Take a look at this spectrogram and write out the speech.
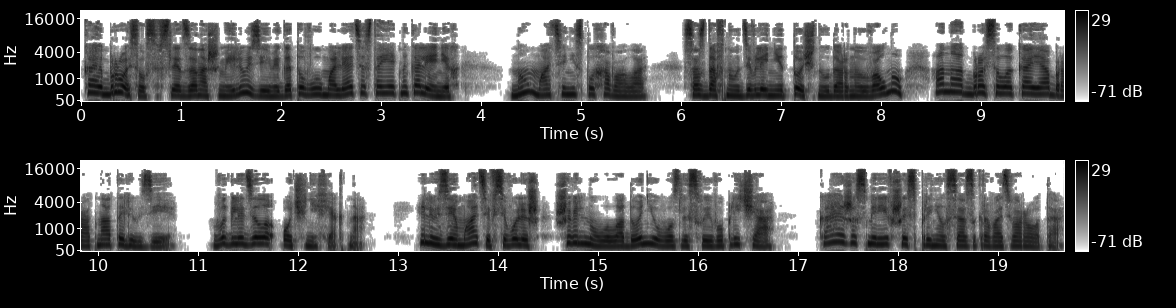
Кай бросился вслед за нашими иллюзиями, готовый умолять и стоять на коленях, но мать не сплоховала. Создав на удивление точную ударную волну, она отбросила Кая обратно от иллюзии. Выглядело очень эффектно. Иллюзия мати всего лишь шевельнула ладонью возле своего плеча. Кай же, смирившись, принялся закрывать ворота.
